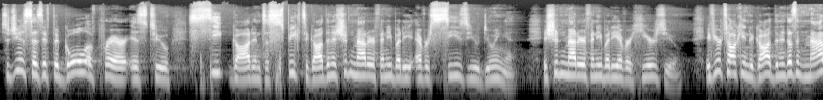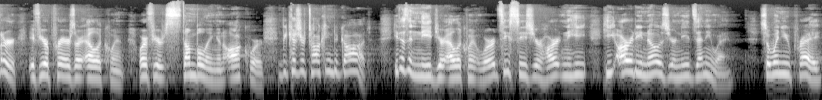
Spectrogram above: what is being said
So Jesus says if the goal of prayer is to seek God and to speak to God, then it shouldn't matter if anybody ever sees you doing it. It shouldn't matter if anybody ever hears you. If you're talking to God, then it doesn't matter if your prayers are eloquent or if you're stumbling and awkward because you're talking to God. He doesn't need your eloquent words. He sees your heart and he, he already knows your needs anyway. So when you pray,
